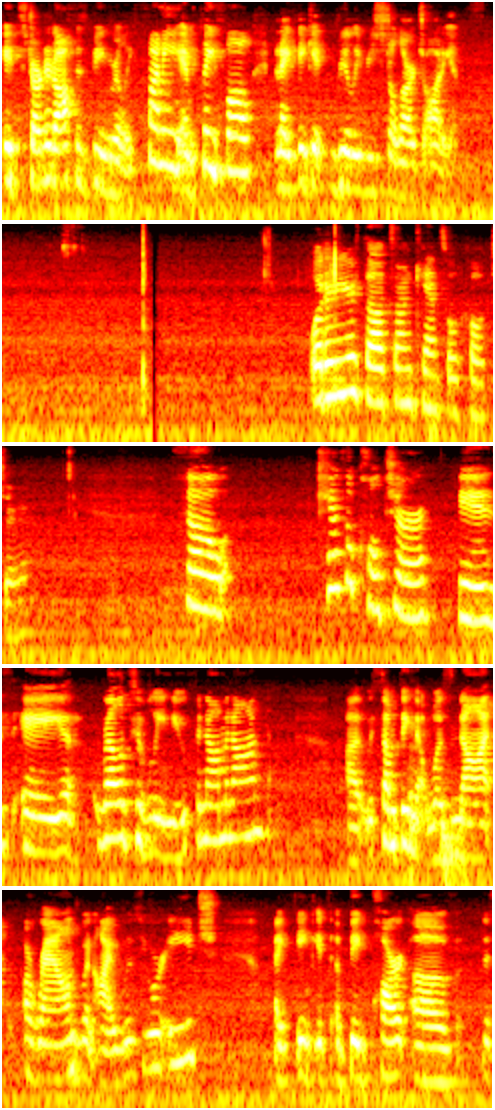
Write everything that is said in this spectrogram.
it started off as being really funny and playful, and I think it really reached a large audience. What are your thoughts on cancel culture? So, cancel culture is a relatively new phenomenon. Uh, it was something that was not around when I was your age. I think it's a big part of the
